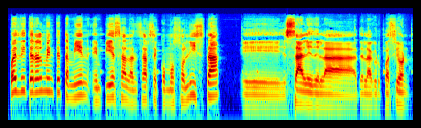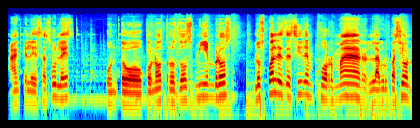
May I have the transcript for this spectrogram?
pues literalmente también empieza a lanzarse como solista. eh, sale de la, de la agrupación Ángeles Azules junto con otros dos miembros los cuales deciden formar la agrupación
